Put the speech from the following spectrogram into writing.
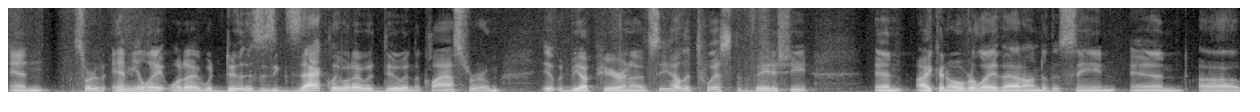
and sort of emulate what I would do. This is exactly what I would do in the classroom. It would be up here, and I would see how the twist of the beta sheet, and I can overlay that onto the scene, and uh,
